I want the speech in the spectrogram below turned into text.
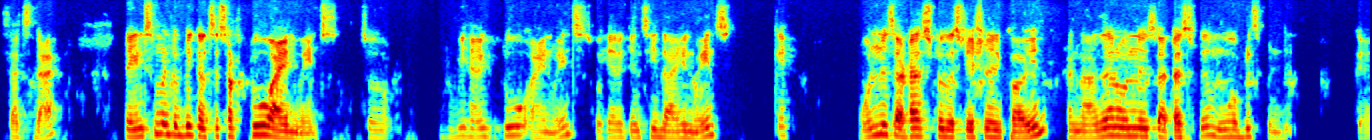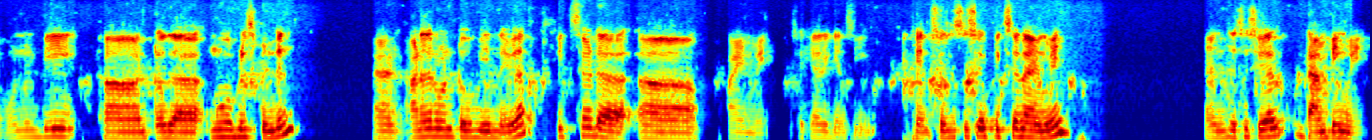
such that the instrument will be consist of two iron vanes. So we have two iron vanes. So here you can see the iron vanes. Okay, one is attached to the stationary coil, and another one is attached to the movable spindle. Okay, one will be uh, to the movable spindle, and another one to be the fixed uh, uh, iron vane. So here you can see. Okay, so this is your fixed iron vane, and this is your damping vane.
